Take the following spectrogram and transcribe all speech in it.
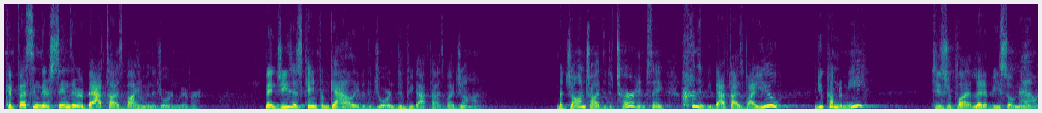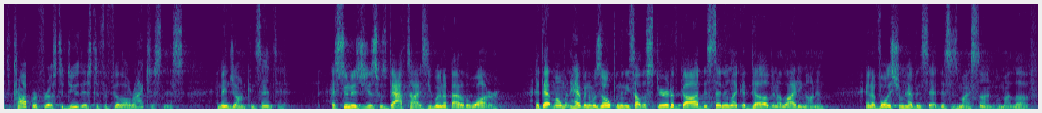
Confessing their sins, they were baptized by him in the Jordan River. Then Jesus came from Galilee to the Jordan to be baptized by John. But John tried to deter him, saying, I didn't be baptized by you. You come to me? Jesus replied, Let it be so now. It's proper for us to do this to fulfill all righteousness. And then John consented. As soon as Jesus was baptized, he went up out of the water. At that moment, heaven was opened, and he saw the Spirit of God descending like a dove and alighting on him. And a voice from heaven said, This is my Son, whom I love.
